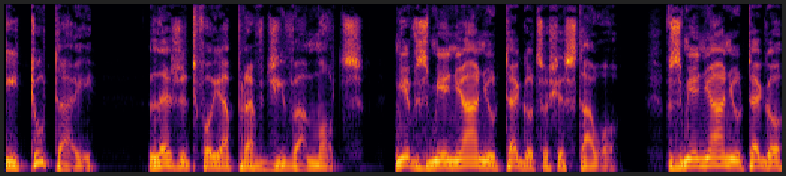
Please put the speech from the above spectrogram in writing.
I tutaj leży twoja prawdziwa moc. Nie w zmienianiu tego, co się stało, w zmienianiu tego,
